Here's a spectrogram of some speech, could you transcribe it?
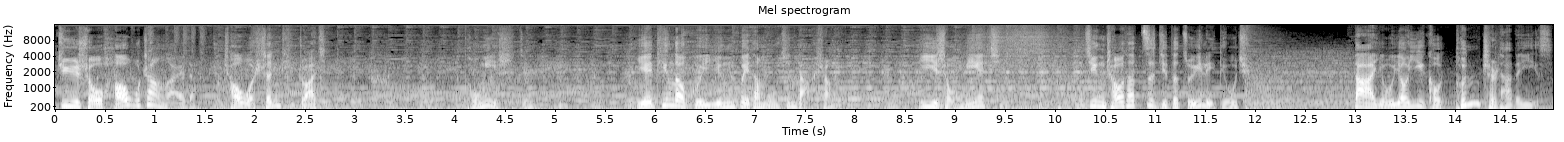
巨手毫无障碍地朝我身体抓紧。同一时间，也听到鬼婴被他母亲打伤，一手捏起，竟朝他自己的嘴里丢去，大有要一口吞吃他的意思。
